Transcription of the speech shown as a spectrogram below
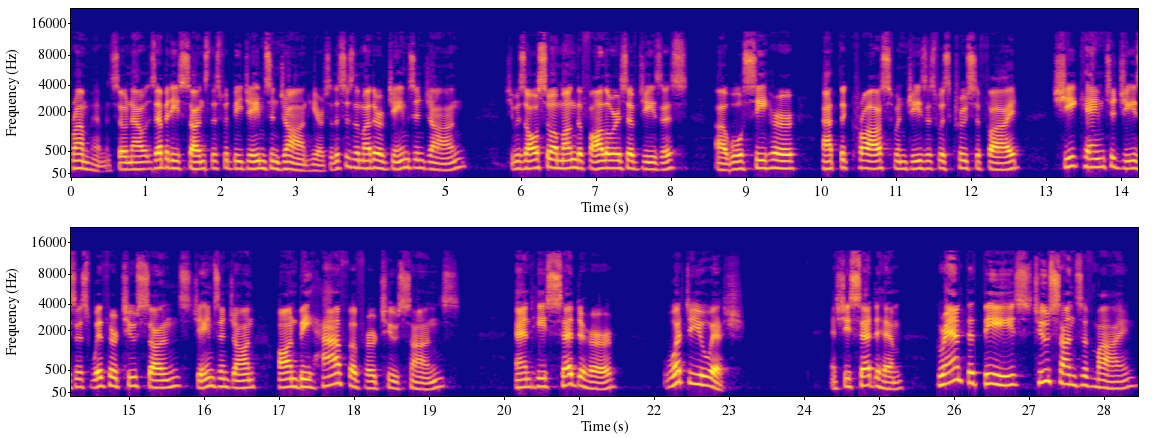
from him. And so now Zebedee's sons, this would be James and John here. So this is the mother of James and John. She was also among the followers of Jesus. Uh, we'll see her at the cross when Jesus was crucified she came to Jesus with her two sons, James and John, on behalf of her two sons. And he said to her, What do you wish? And she said to him, Grant that these two sons of mine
